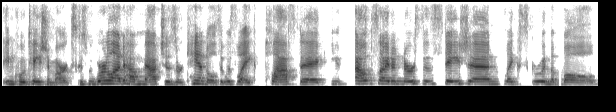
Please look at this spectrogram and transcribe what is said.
in quotation marks because we weren't allowed to have matches or candles. It was like plastic you outside a nurse's station like screwing the bulb.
